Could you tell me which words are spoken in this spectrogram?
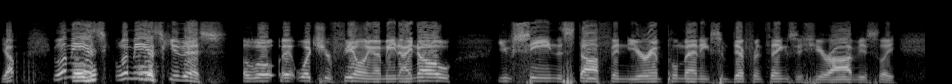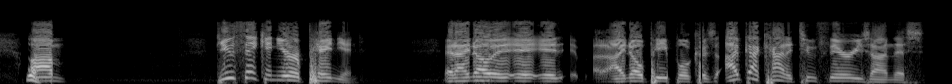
Yep. Let me ask. Let me ask you this: a little, uh, what you're feeling. I mean, I know you've seen the stuff and you're implementing some different things this year, obviously. Yeah. Um, do you think, in your opinion, and I know it, it, I know people because I've got kind of two theories on this.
